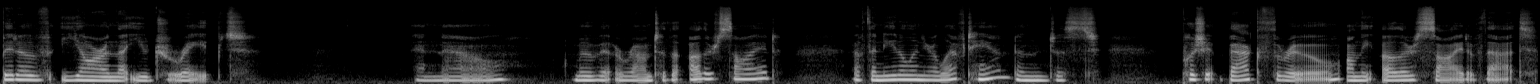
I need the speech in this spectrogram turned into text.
bit of yarn that you draped. And now move it around to the other side of the needle in your left hand and just push it back through on the other side of that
